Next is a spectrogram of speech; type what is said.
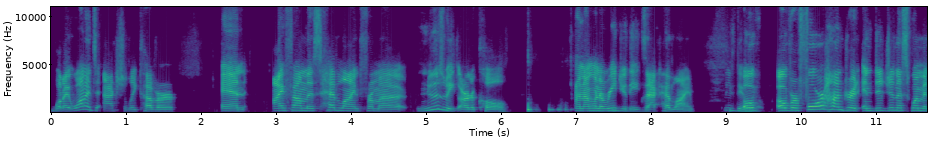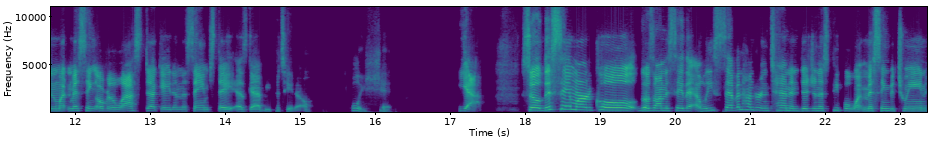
what i wanted to actually cover and i found this headline from a newsweek article and i'm going to read you the exact headline. Please do. Over, over 400 indigenous women went missing over the last decade in the same state as gabby petito holy shit yeah. So this same article goes on to say that at least 710 indigenous people went missing between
